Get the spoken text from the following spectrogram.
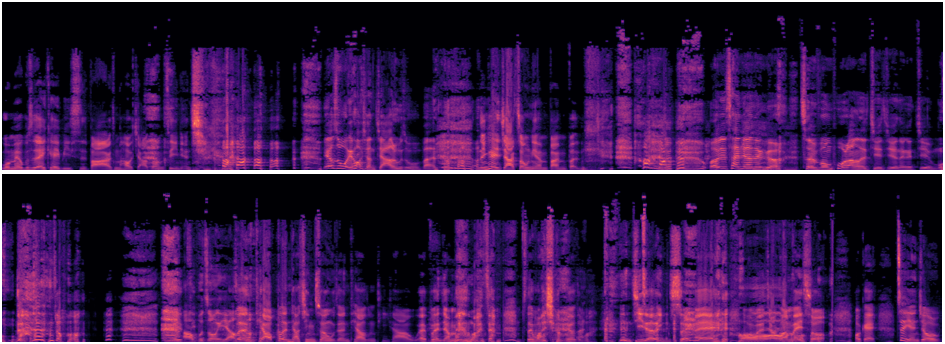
我们又不是 AKB 四八，有什么好假装自己年轻？要是我以后想加入怎么办？您可以加中年版本。我要去参加那个《乘风破浪的姐姐》那个节目。怎么？好不重要，不能跳，不能跳青春舞，只能跳什么踢踏舞？哎、欸，不能这样，没有完全，这完全没有什么年纪的影射。哎、欸，我们讲的没错。OK，这研究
